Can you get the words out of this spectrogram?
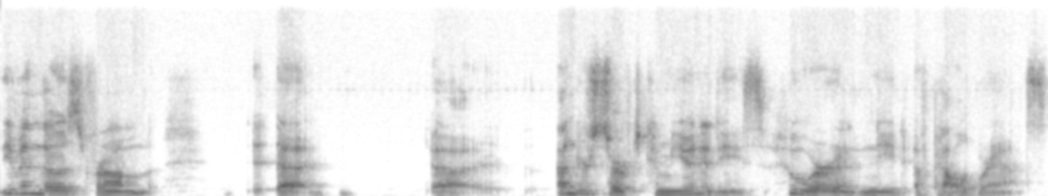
even those from uh, uh, underserved communities who are in need of Pell Grants.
